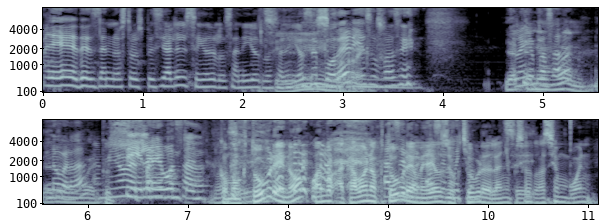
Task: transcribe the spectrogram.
Eh, desde nuestro especial El Señor de los Anillos, Los Anillos de Poder, y eso fue hace Ya ¿El año pasado? buen, No, ¿verdad? buen. Pues- no Sí, el año pasado. Como octubre, ¿no? Cuando acabó en octubre, a mediados de octubre mucho. del año Sí. pasado. Hace un buen.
